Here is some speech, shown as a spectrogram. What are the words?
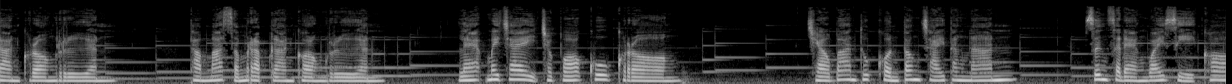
การครองเรือน ธรรมะสำหรับการครองเรือน และไม่ใช่เฉพาะคู่ครอง ชาวบ้านทุกคนต้องใช้ทั้งนั้น ซึ่งแสดงไว้สี่ข้อ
